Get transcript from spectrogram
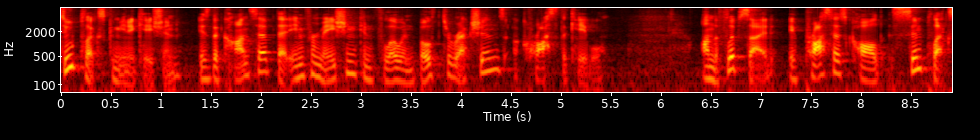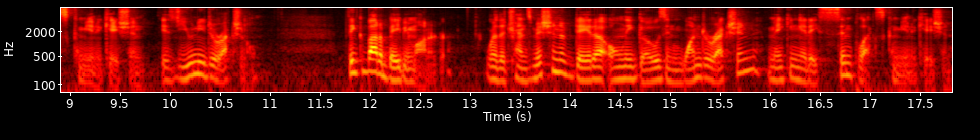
Duplex communication is the concept that information can flow in both directions across the cable. On the flip side, a process called simplex communication is unidirectional. Think about a baby monitor, where the transmission of data only goes in one direction, making it a simplex communication.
